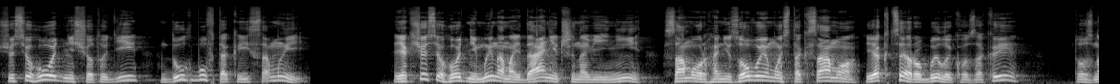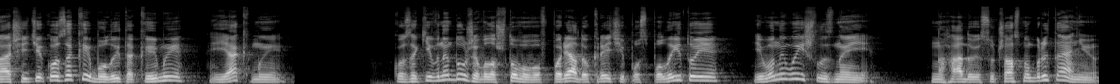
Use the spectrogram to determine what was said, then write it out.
що сьогодні, що тоді дух був такий самий. Якщо сьогодні ми на Майдані чи на війні самоорганізовуємось так само, як це робили козаки, то значить і козаки були такими, як ми. Козаків не дуже влаштовував порядок Речі Посполитої, і вони вийшли з неї. Нагадую сучасну Британію,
